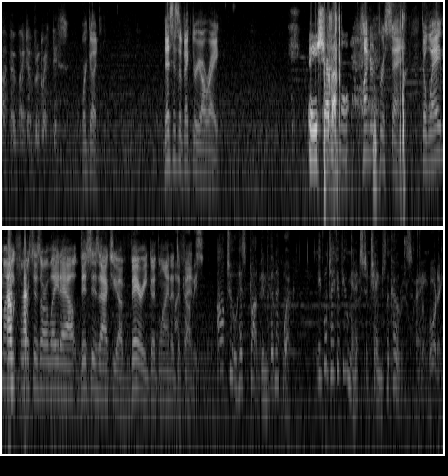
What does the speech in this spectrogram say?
I hope I don't regret this. We're good. This is a victory already. Are you sure about that? Hundred percent. The way my I'm- forces are laid out, this is actually a very good line of defense. R2 has plugged into the network. It will take a few minutes to change the codes. Reporting.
